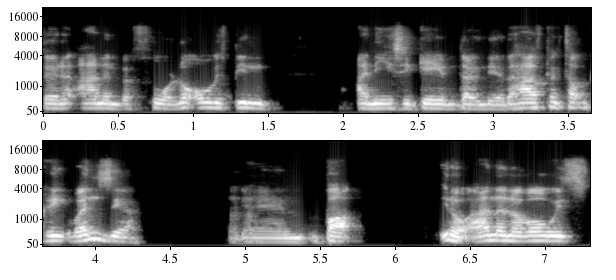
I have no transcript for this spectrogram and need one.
down at Annan before. Not always been an easy game down there. They have picked up great wins there, Mm-hmm. Um, but you know, Annan have always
